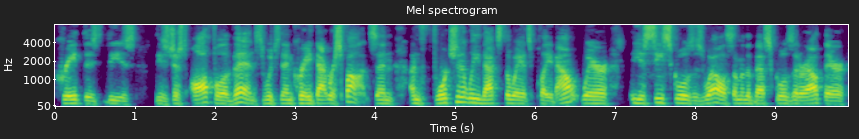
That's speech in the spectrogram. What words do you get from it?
create these these these just awful events which then create that response. And unfortunately that's the way it's played out where you see schools as well some of the best schools that are out there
